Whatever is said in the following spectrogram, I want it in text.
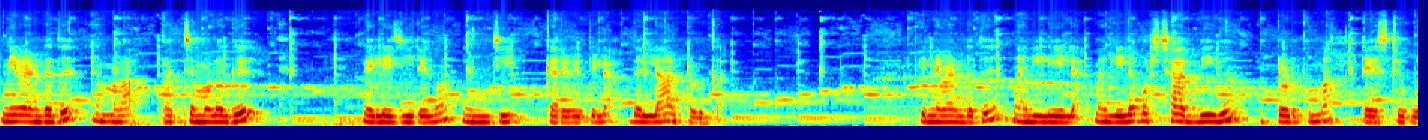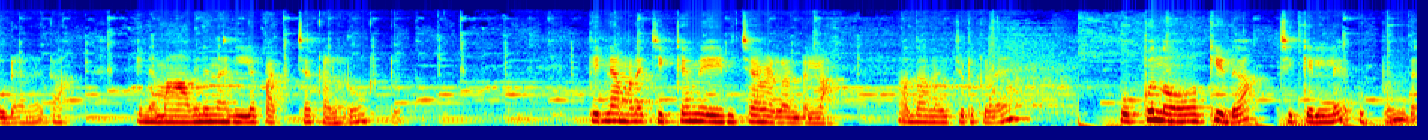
ഇനി വേണ്ടത് നമ്മളെ പച്ചമുളക് വലിയ ജീരകം ഇഞ്ചി കറിവേപ്പില ഇതെല്ലാം ഇട്ടെടുക്കുക പിന്നെ വേണ്ടത് മല്ലിയില. മല്ലിയില കുറച്ച് അധികം ഇട്ടുകൊടുക്കുമ്പോൾ ടേസ്റ്റ് കൂടുകയാണ് കേട്ടോ. പിന്നെ മാവിന് നല്ല പച്ച കളറും കിട്ടും. പിന്നെ നമ്മൾ ചിക്കൻ വേവിച്ച വെള്ളം ഉണ്ടല്ലോ അതാണ് ഒഴിച്ചു കൊടുക്കുന്നത് ഉപ്പ് നോക്കിയിടുക ചിക്കനിൽ ഉപ്പുണ്ട്.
